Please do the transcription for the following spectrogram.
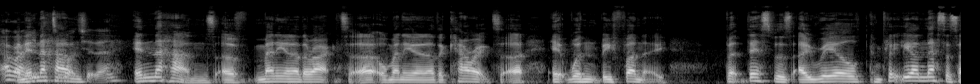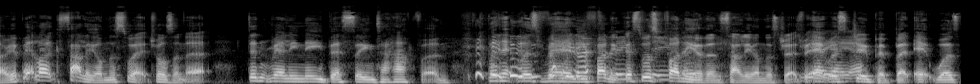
All right, and in the watch hands, it then. in the hands of many another actor or many another character, it wouldn't be funny. But this was a real, completely unnecessary, a bit like Sally on the Switch, wasn't it? Didn't really need this scene to happen, but it was really funny. This was stupid. funnier than Sally on the Stretch. Yeah, it was yeah, stupid, but it was,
